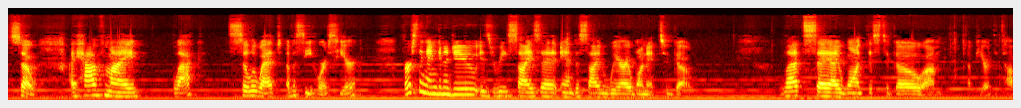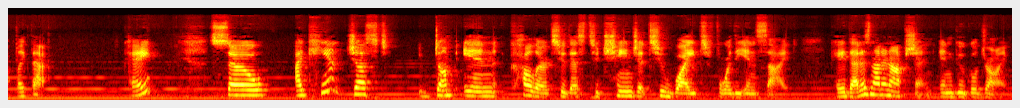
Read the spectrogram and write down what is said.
So I have my black silhouette of a seahorse here. First thing I'm going to do is resize it and decide where I want it to go. Let's say I want this to go um, up here at the top like that. Okay, so I can't just dump in color to this to change it to white for the inside. Okay, that is not an option in Google Drawing.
